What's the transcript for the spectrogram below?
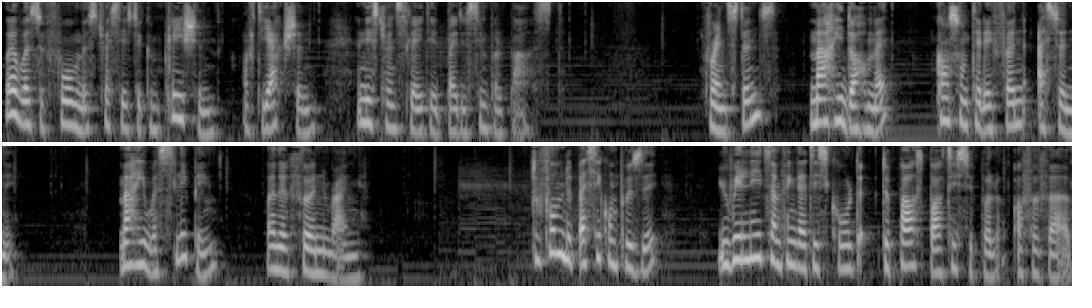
whereas the former stresses the completion of the action and is translated by the simple past. For instance, Marie dormait quand son téléphone a sonné. Marie was sleeping when the phone rang. To form the passé composé, you will need something that is called the past participle of a verb.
